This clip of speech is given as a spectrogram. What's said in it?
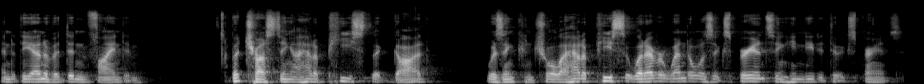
And at the end of it, didn't find him. But trusting, I had a peace that God was in control. I had a peace that whatever Wendell was experiencing, he needed to experience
